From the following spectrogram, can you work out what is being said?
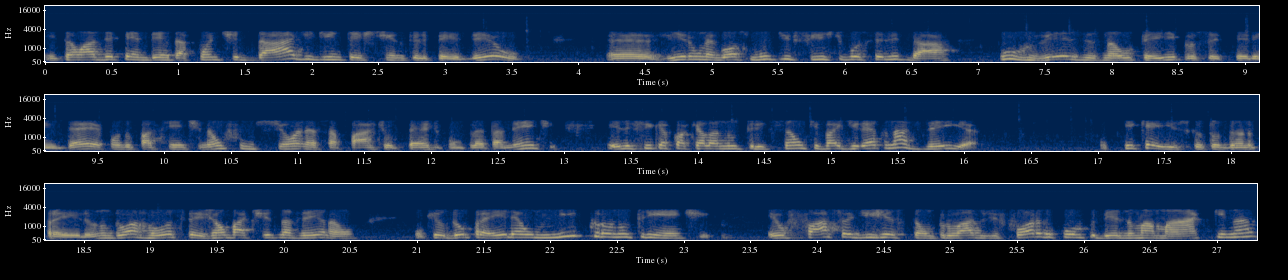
Então, a depender da quantidade de intestino que ele perdeu, é, vira um negócio muito difícil de você lidar. Por vezes, na UTI, para vocês terem ideia, quando o paciente não funciona essa parte ou perde completamente, ele fica com aquela nutrição que vai direto na veia. O que, que é isso que eu estou dando para ele? Eu não dou arroz, feijão batido na veia, não. O que eu dou para ele é um micronutriente. Eu faço a digestão para o lado de fora do corpo dele numa máquina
